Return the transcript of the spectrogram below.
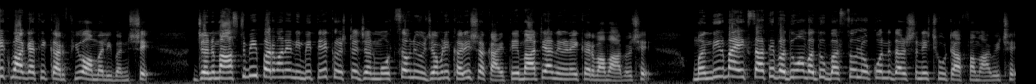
એક વાગ્યાથી કર્ફ્યુ અમલી બનશે. જન્માષ્ટમી પર્વને નિમિત્તે કૃષ્ણ જન્મોત્સવની ઉજવણી કરી શકાય તે માટે આ નિર્ણય કરવામાં આવ્યો છે. મંદિરમાં એક સાથે વધુમાં વધુ બસો લોકોને દર્શનની છૂટ આપવામાં આવી છે.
